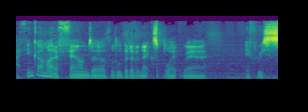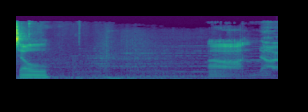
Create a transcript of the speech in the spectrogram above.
I think I might have found a little bit of an exploit where if we sell. Oh no.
